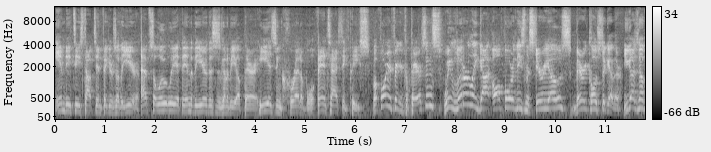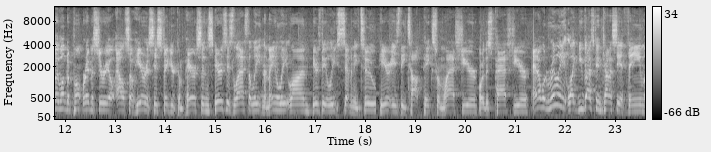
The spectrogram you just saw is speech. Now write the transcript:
MDT's top 10 figures of the year. Absolutely, at the end of the year, this is going to be up there. He is incredible. Fantastic piece. Before for your figure comparisons, we literally got all four of these Mysterios very close together. You guys know they love to pump Rey Mysterio out, so here is his figure comparisons. Here's his last Elite in the main Elite line. Here's the Elite 72. Here is the top picks from last year or this past year. And I would really, like, you guys can kind of see a theme.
